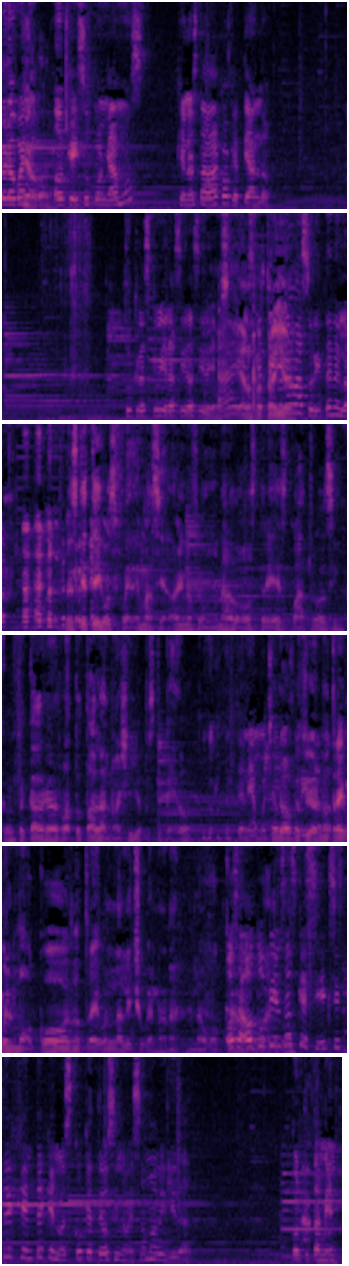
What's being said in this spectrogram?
Pero bueno, Error. ok, supongamos que no estaba coqueteando. ¿Tú crees que hubiera sido así de, No sé, ay, a lo mejor una basurita en el ojo? No ¿Ves que te digo? Fue demasiado. Y no fue una, dos, tres, cuatro, cinco. Fue cada rato, toda la noche. Y yo, pues, ¿qué pedo? Tenía muchas luego, pues, yo no traigo el moco, no traigo la lechuga en la, en la boca. O sea, o tú algo. piensas que sí existe gente que no es coqueteo, sino es amabilidad. Porque también,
